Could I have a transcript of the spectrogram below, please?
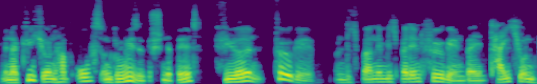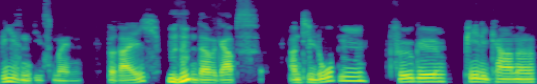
in der Küche und habe Obst und Gemüse geschnippelt für Vögel. Und ich war nämlich bei den Vögeln, bei Teiche und Wiesen hieß mein Bereich. Mhm. Und da gab's Antilopen, Vögel, Pelikane,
